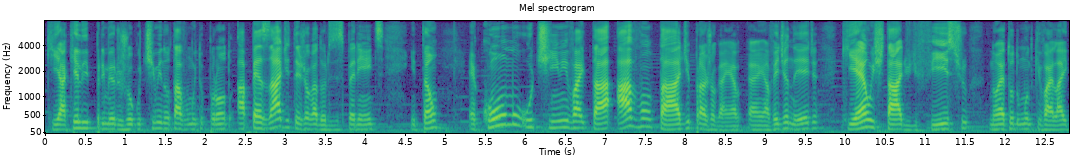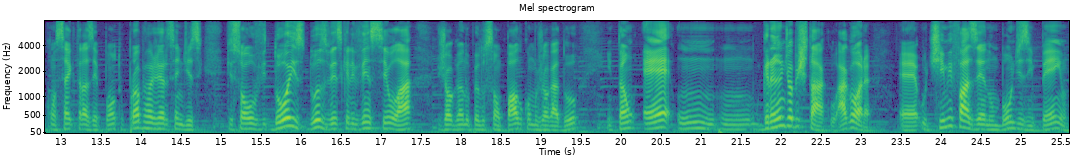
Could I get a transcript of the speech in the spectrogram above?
que aquele primeiro jogo o time não estava muito pronto, apesar de ter jogadores experientes. Então, é como o time vai estar tá à vontade para jogar em Avedianeira, que é um estádio difícil, não é todo mundo que vai lá e consegue trazer ponto. O próprio Rogério Senna disse que só houve dois, duas vezes que ele venceu lá, jogando pelo São Paulo como jogador. Então, é um, um grande obstáculo. Agora, é, o time fazendo um bom desempenho,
